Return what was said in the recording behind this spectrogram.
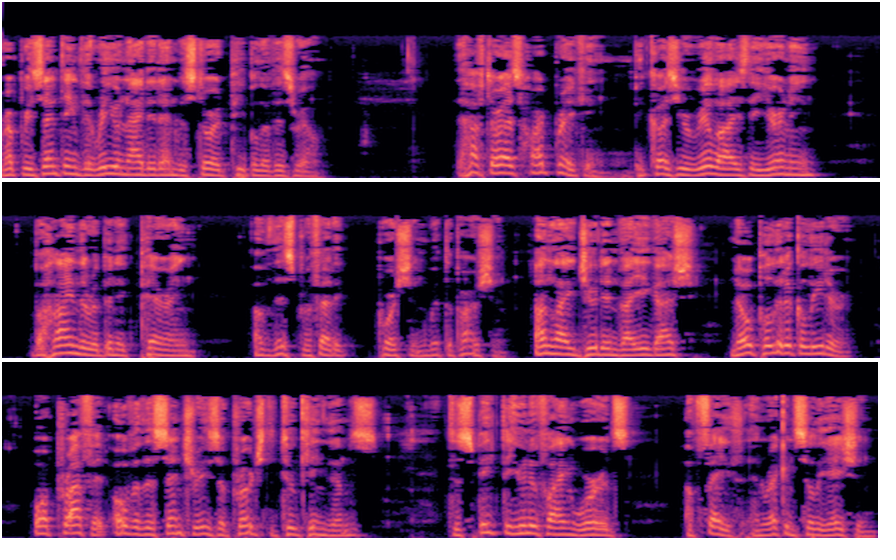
representing the reunited and restored people of Israel. The Haftarah is heartbreaking because you realize the yearning behind the rabbinic pairing of this prophetic portion with the Parsha. Unlike Judah and Vayigash, no political leader or prophet over the centuries approached the two kingdoms to speak the unifying words of faith and reconciliation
